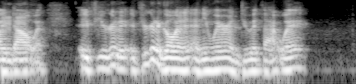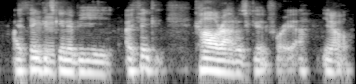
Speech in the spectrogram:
find Mhm. out. If you're gonna if you're gonna go in anywhere and do it that way, I think it's Mm-hmm. gonna be. I think Colorado's good for you. You know,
